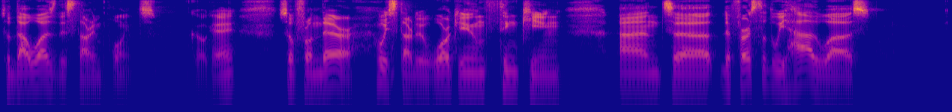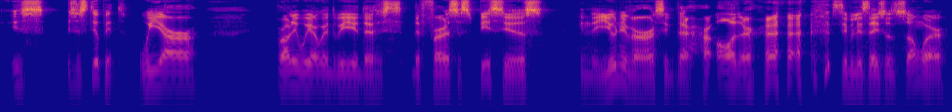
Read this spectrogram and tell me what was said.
So that was the starting point. Okay. So from there, we started working, thinking, and uh, the first thought we had was, is is stupid. We are probably we are going to be the the first species in the universe, if there are other civilizations somewhere,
